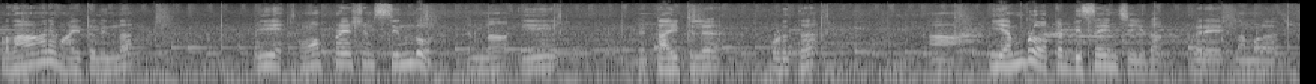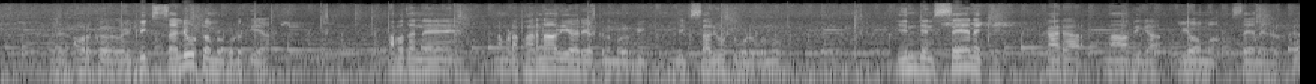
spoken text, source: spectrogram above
പ്രധാനമായിട്ടും ഇന്ന് ഈ ഓപ്പറേഷൻ സിന്ധു എന്ന ഈ ടൈറ്റിൽ കൊടുത്ത് ഈ എംബ്ലമൊക്കെ ഡിസൈൻ ചെയ്ത വരെ നമ്മൾ അവർക്ക് ഒരു ബിഗ് സല്യൂട്ട് നമ്മൾ കൊടുക്കുക. അപ്പോൾ തന്നെ നമ്മുടെ ഭരണാധികാരികൾക്ക് നമ്മൾ ബിഗ് ബിഗ് സല്യൂട്ട് കൊടുക്കുന്നു. ഇന്ത്യൻ സേനയ്ക്ക് കര നാവിക വ്യോമ സേനകൾക്ക്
